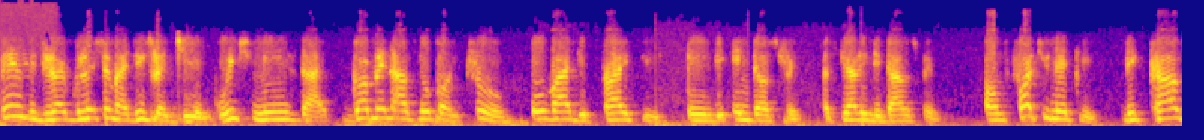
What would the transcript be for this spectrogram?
Since the deregulation by this regime, which means that government has no control over the prices in the industry, especially in the downstream. Unfortunately, because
